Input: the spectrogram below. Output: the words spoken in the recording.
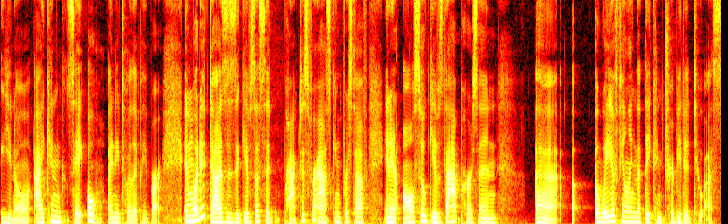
you know, I can say, oh, I need toilet paper. And what it does is it gives us a practice for asking for stuff, and it also gives that person uh, a way of feeling that they contributed to us.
